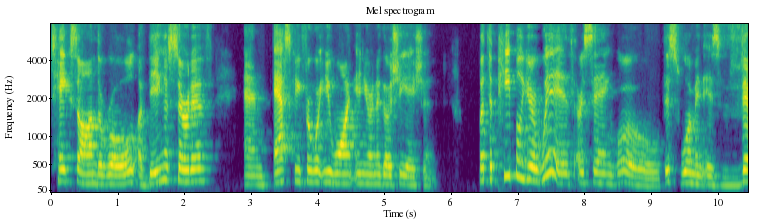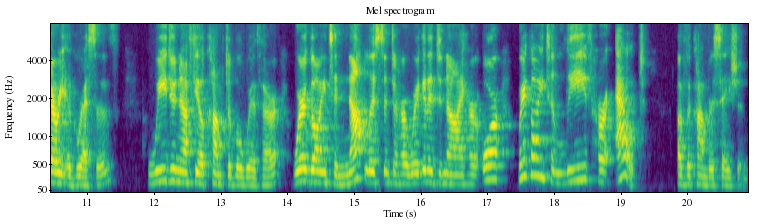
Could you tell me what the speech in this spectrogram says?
takes on the role of being assertive and asking for what you want in your negotiation. But the people you're with are saying, Whoa, this woman is very aggressive. We do not feel comfortable with her. We're going to not listen to her. We're going to deny her, or we're going to leave her out of the conversation.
